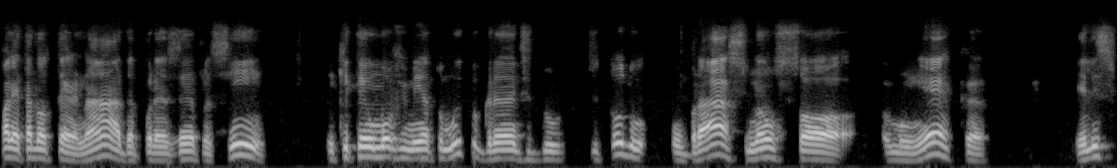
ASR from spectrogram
paletada alternada, por exemplo, assim, e que tem um movimento muito grande do, de todo o braço, não só a munheca, eles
